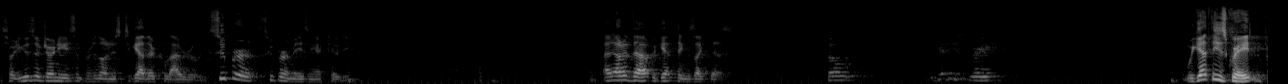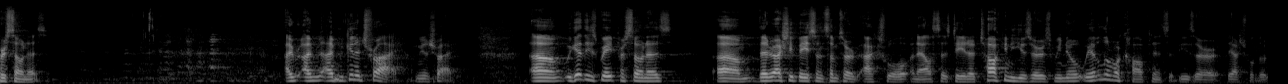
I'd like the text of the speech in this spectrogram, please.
sort of user journeys and personas together collaboratively. Super, super amazing activity. And out of that, we get things like this. So we get these great, we get these great personas. I, I'm, I'm going to try. I'm going to try. Um, we get these great personas um, that are actually based on some sort of actual analysis data. Talking to users, we know we have a little more confidence that these are the actual the,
